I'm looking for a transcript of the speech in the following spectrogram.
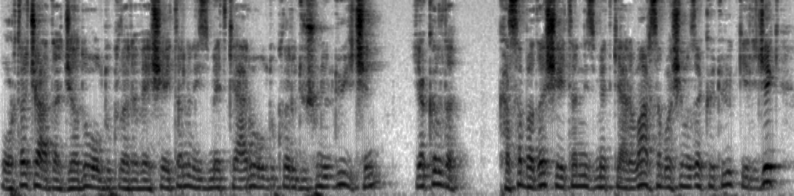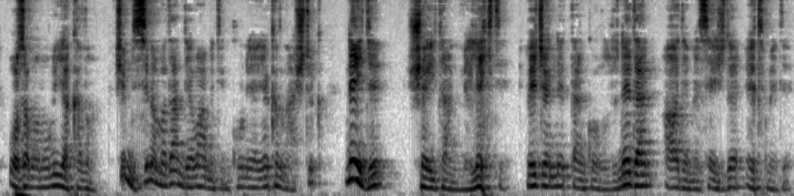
orta çağda cadı oldukları ve şeytanın hizmetkarı oldukları düşünüldüğü için yakıldı. Kasabada şeytanın hizmetkarı varsa başımıza kötülük gelecek o zaman onu yakalım. Şimdi sinemadan devam edeyim konuya yakınlaştık. Neydi? Şeytan melekti ve cennetten kovuldu. Neden? Adem'e secde etmedi.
